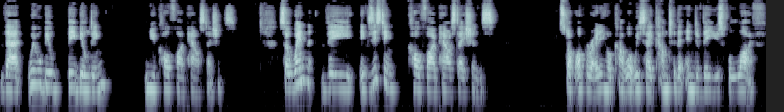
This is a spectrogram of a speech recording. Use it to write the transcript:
that we will build, be building new coal fired power stations. So when the existing coal fired power stations stop operating or what we say come to the end of their useful life,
